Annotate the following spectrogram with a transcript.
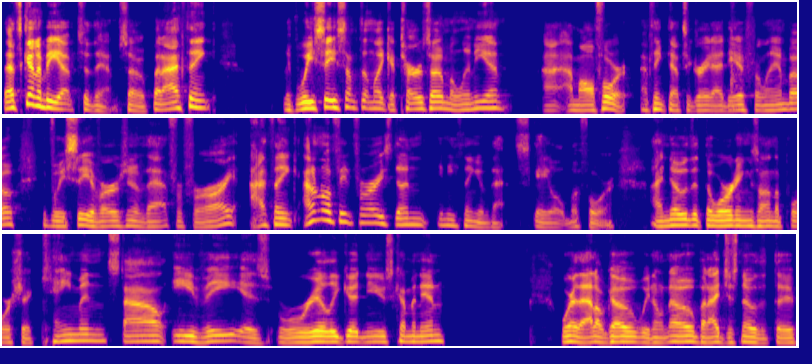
that's going to be up to them so but i think if we see something like a terzo millennio I, am all for it. I think that's a great idea for Lambo. If we see a version of that for Ferrari, I think I don't know if Ferrari's done anything of that scale before. I know that the wordings on the Porsche Cayman style EV is really good news coming in. Where that'll go, we don't know, but I just know that the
